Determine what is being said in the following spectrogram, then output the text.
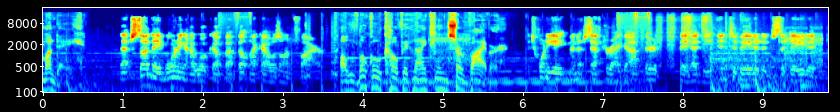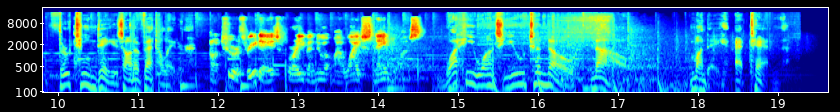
Monday. That Sunday morning I woke up, I felt like I was on fire. A local COVID 19 survivor. 28 minutes after I got there, they had me intubated and sedated. 13 days on a ventilator. Know, two or three days before I even knew what my wife's name was. What he wants you to know now. Monday at 10.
